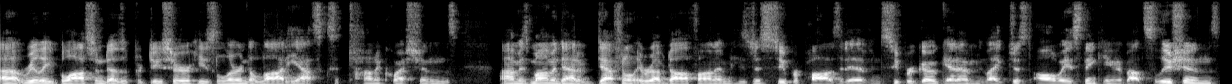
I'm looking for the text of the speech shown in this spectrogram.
uh, really blossomed as a producer. He's learned a lot. He asks a ton of questions. Um, his mom and dad have definitely rubbed off on him. He's just super positive and super go get him, like just always thinking about solutions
